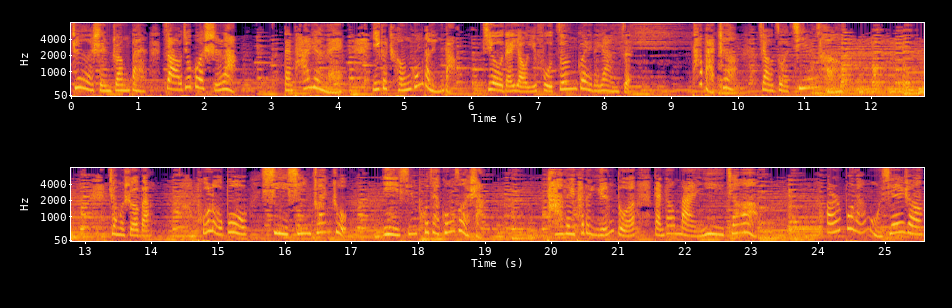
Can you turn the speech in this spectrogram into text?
这身装扮早就过时了，但他认为，一个成功的领导就得有一副尊贵的样子。他把这叫做阶层。这么说吧，普鲁布细心专注，一心扑在工作上。他为他的云朵感到满意、骄傲，而布朗姆先生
